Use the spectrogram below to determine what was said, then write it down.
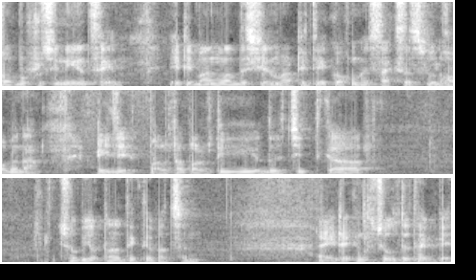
কর্মসূচি নিয়েছে, এটি বাংলাদেশের মাটিতে কখনোই সাকসেসফুল হবে না। এই যে পাল্টাপাল্টি ওদের চিৎকার, ছবি আপনারা দেখতে পাচ্ছেন। এটা কিন্তু চলতে থাকবে।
